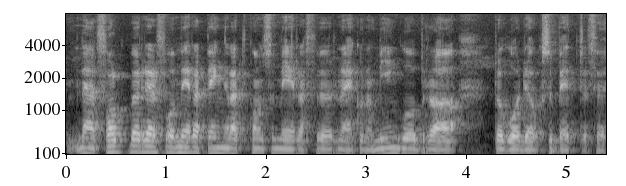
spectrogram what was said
när folk börjar få mera pengar att konsumera för, när ekonomin går bra, då går det också bättre för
